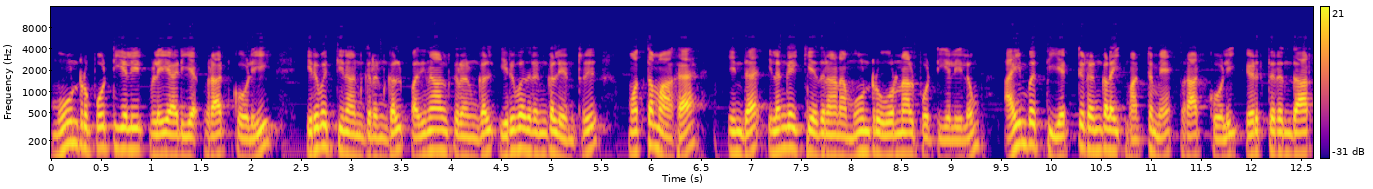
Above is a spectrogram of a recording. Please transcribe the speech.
மூன்று போட்டிகளில் விளையாடிய விராட் கோலி இருபத்தி நான்கு ரன்கள் பதினான்கு ரன்கள் இருபது ரன்கள் என்று மொத்தமாக இந்த இலங்கைக்கு எதிரான மூன்று ஒருநாள் போட்டிகளிலும் ஐம்பத்தி எட்டு ரன்களை மட்டுமே விராட் கோலி எடுத்திருந்தார்.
